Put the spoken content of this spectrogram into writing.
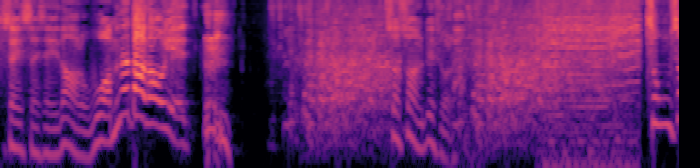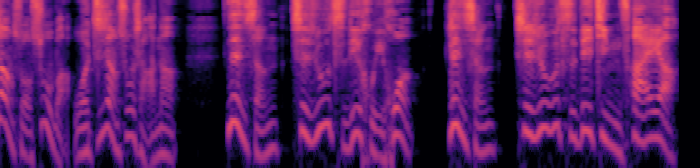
谁谁谁到了？我们的大道也。算算了，别说了。综上所述吧，我只想说啥呢？人生是如此的辉煌，人生是如此的精彩呀！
